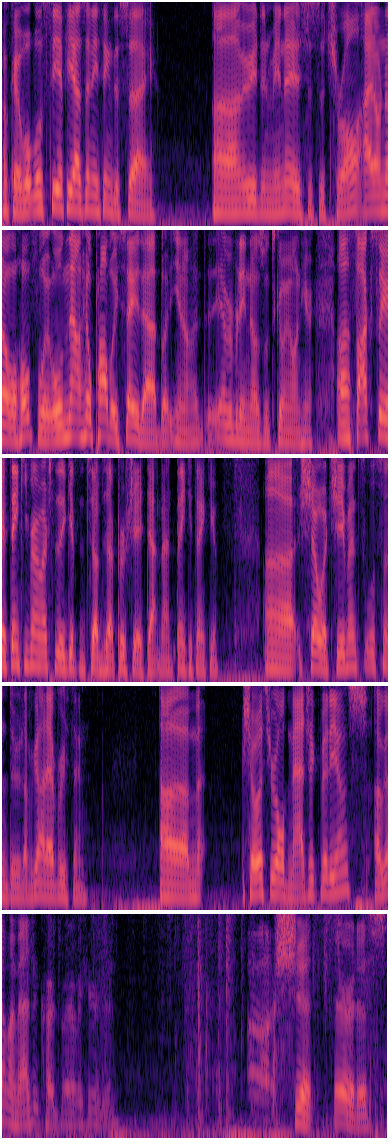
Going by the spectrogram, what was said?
Okay, well we'll see if he has anything to say. Uh, maybe he didn't mean it. It's just a troll. I don't know. Hopefully, well, now he'll probably say that, but you know, everybody knows what's going on here. Uh, Fox Slayer, thank you very much for the gifted subs. I appreciate that, man. Thank you, thank you. Uh, show achievements. Listen, dude, I've got everything. Um, show us your old magic videos. I've got my magic cards right over here, dude. Oh shit, there it is.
